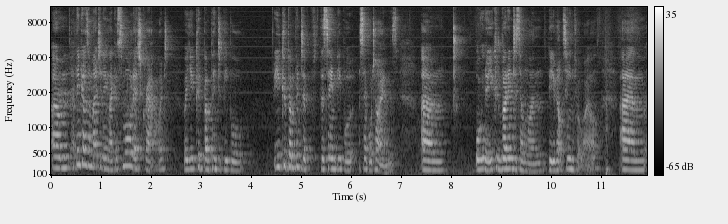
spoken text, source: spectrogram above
um, I think I was imagining like a smallish crowd where you could bump into people, you could bump into the same people several times, um, or you know you could run into someone that you've not seen for a while. Um,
